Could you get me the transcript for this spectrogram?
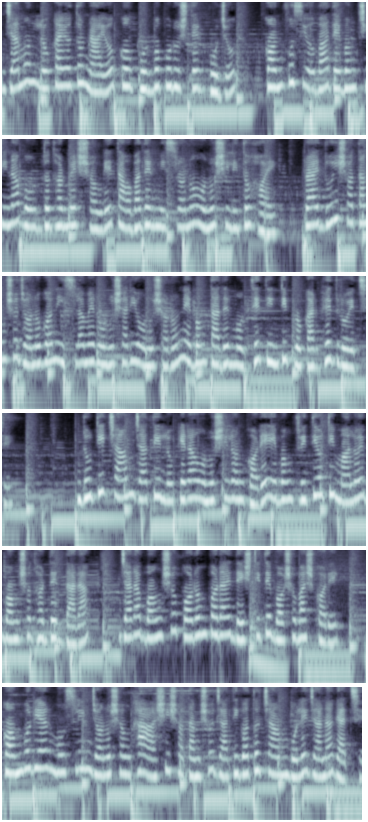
যেমন লোকায়ত নায়ক ও পূর্বপুরুষদের পুজো কনফুসীয়বাদ এবং চীনা বৌদ্ধ ধর্মের সঙ্গে তাওবাদের মিশ্রণও অনুশীলিত হয়। প্রায় দুই শতাংশ জনগণ ইসলামের অনুসারী অনুসরণ এবং তাদের মধ্যে তিনটি প্রকারভেদ রয়েছে। দুটি চাম জাতির লোকেরা অনুশীলন করে এবং তৃতীয়টি মালয় বংশধরদের দ্বারা, যারা বংশ পরম্পরায় দেশটিতে বসবাস করে। কম্বোডিয়ার মুসলিম জনসংখ্যা আশি শতাংশ জাতিগত চাম বলে জানা গেছে।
